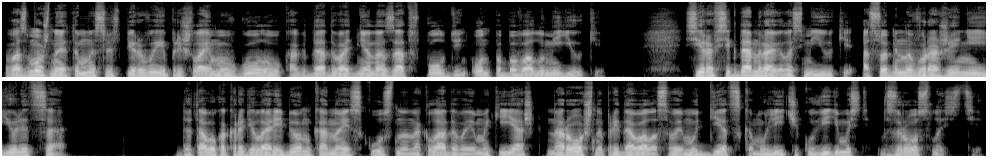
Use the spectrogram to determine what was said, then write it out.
Возможно, эта мысль впервые пришла ему в голову, когда два дня назад в полдень он побывал у Миюки. Сира всегда нравилась Миюке, особенно выражение ее лица. До того, как родила ребенка, она искусно, накладывая макияж, нарочно придавала своему детскому личику видимость взрослости.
